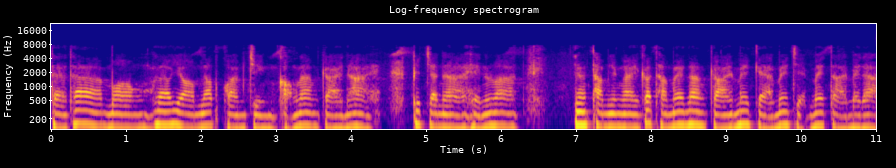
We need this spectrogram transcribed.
แต่ถ้ามองแล้วยอมรับความจริงของร่างกายได้ พิจารณาเห็นว่ายังทำยังไงก็ทำให้ร่างกายไม่แก่ไม่เจ็บไม่ตายไม่ได้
